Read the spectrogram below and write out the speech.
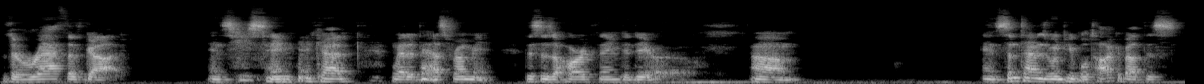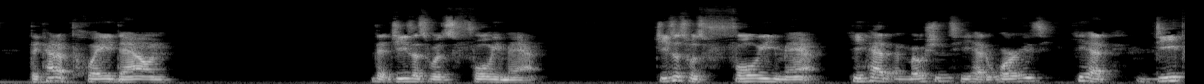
the wrath of God. And he's saying, God, let it pass from me. This is a hard thing to do. Um, and sometimes when people talk about this, they kind of play down that Jesus was fully man. Jesus was fully man. He had emotions, he had worries, he had deep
